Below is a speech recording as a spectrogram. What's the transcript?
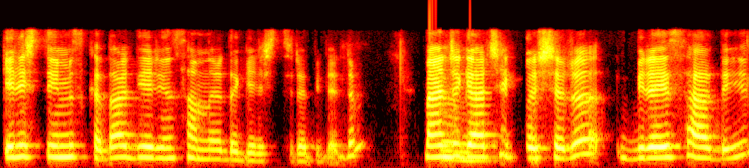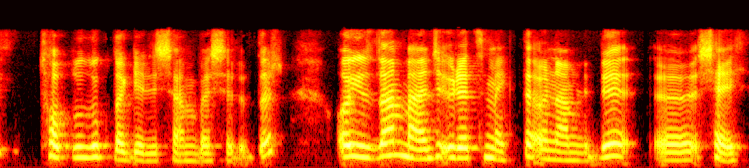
geliştiğimiz kadar diğer insanları da geliştirebilelim. Bence evet. gerçek başarı bireysel değil, toplulukla gelişen başarıdır. O yüzden bence üretmek de önemli bir e, şey,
